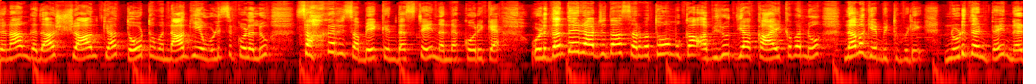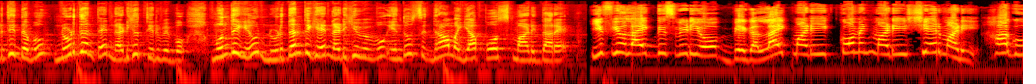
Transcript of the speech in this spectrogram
ಜನಾಂಗದ ಶಾಂತ್ಯ ತೋಟವನ್ನಾಗಿಯೇ ಉಳಿಸಿಕೊಳ್ಳಲು ಸಹಕರಿಸಬೇಕೆಂದಷ್ಟೇ ನನ್ನ ಕೋರಿಕೆ. ಉಳಿದಂತೆ ರಾಜ್ಯದ ಸರ್ವತೋಮುಖ ಅಭಿವೃದ್ಧಿಯ ಕಾಯಕವನ್ನು ನಮಗೆ ಬಿಟ್ಟುಬಿಡಿ. ನುಡಿದಂತೆ ನಡೆದಿದ್ದವು, ನುಡಿದಂತೆ ನಡೆಯುತ್ತಿರುವೆವು. ಮುಂದೆಯೂ ನುಡಿದಂತೆಯೇ ನಡೆಯುವೆವು ಎಂದು ಸಿದ್ದರಾಮಯ್ಯ ಪೋಸ್ಟ್ ಮಾಡಿದ್ದಾರೆ. If you like this video ಬೇಗ ಲೈಕ್ ಮಾಡಿ ಕಾಮೆಂಟ್ ಮಾಡಿ ಶೇರ್ ಮಾಡಿ ಹಾಗೂ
